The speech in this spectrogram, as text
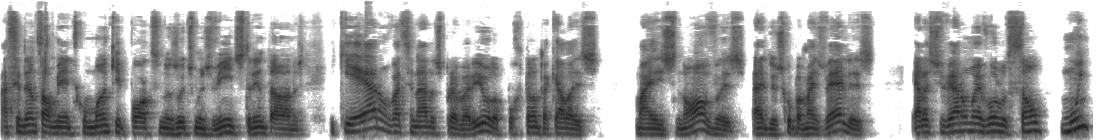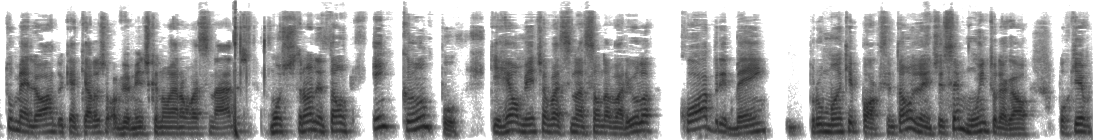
acidentalmente com monkeypox nos últimos 20, 30 anos e que eram vacinadas para varíola, portanto, aquelas mais novas, eh, desculpa, mais velhas, elas tiveram uma evolução muito melhor do que aquelas, obviamente, que não eram vacinadas, mostrando, então, em campo, que realmente a vacinação da varíola cobre bem para o monkeypox. Então, gente, isso é muito legal, porque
